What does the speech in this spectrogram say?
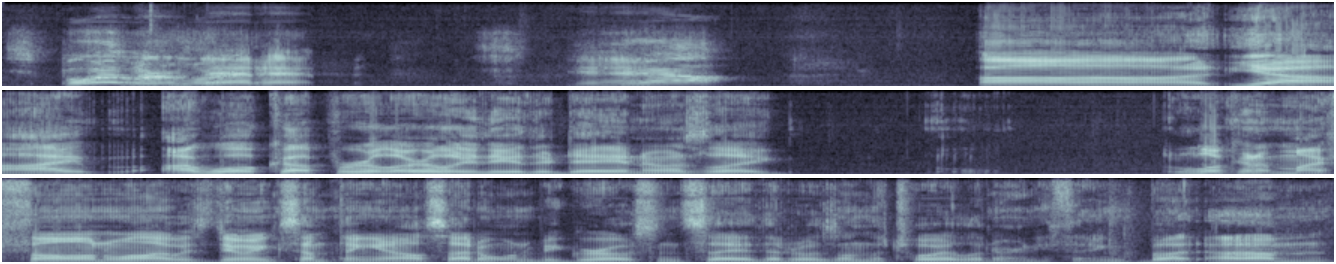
Spoiler alert. that happen? Yeah. Uh, yeah, I I woke up real early the other day and I was like looking at my phone while I was doing something else. I don't want to be gross and say that it was on the toilet or anything, but um,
